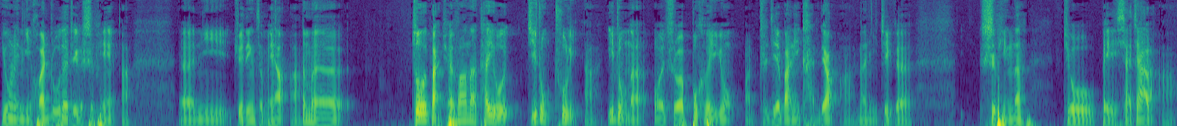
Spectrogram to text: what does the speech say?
用了你还珠的这个视频啊，呃，你决定怎么样啊？那么作为版权方呢，它有几种处理啊？一种呢，我说不可以用啊，直接把你砍掉啊，那你这个视频呢就被下架了啊。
